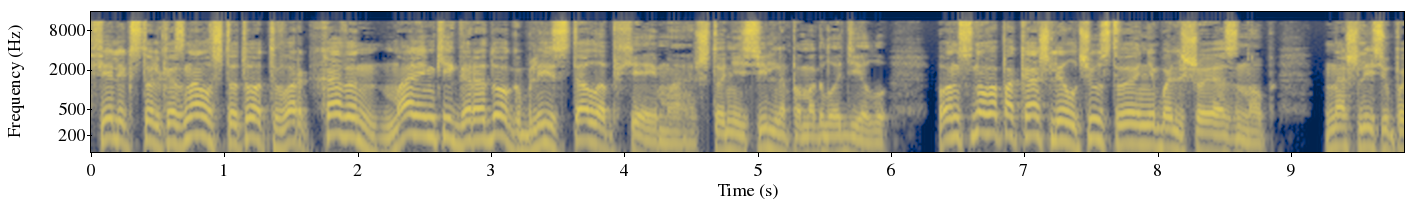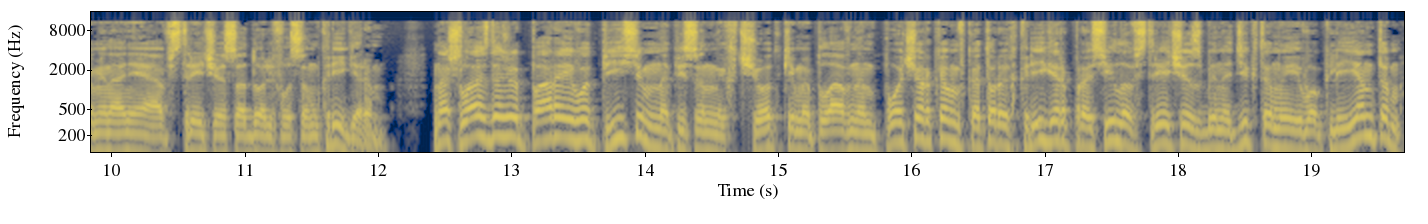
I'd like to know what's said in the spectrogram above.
Феликс только знал, что тот Варкхавен – маленький городок близ Талабхейма, что не сильно помогло делу. Он снова покашлял, чувствуя небольшой озноб. Нашлись упоминания о встрече с Адольфусом Кригером. Нашлась даже пара его писем, написанных четким и плавным почерком, в которых Кригер просил о встрече с Бенедиктом и его клиентом,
